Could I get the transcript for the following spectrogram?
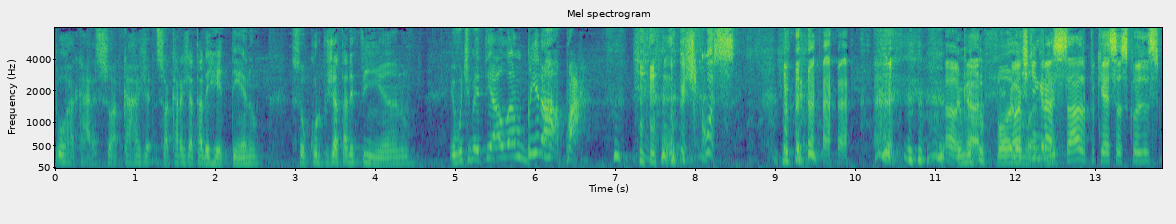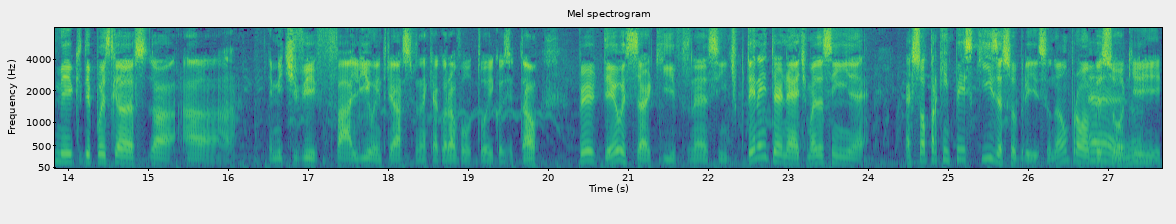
Porra, cara, sua cara, já, sua cara já tá derretendo, seu corpo já tá definhando. Eu vou te meter a lambida, rapá! pescoço. Ah, É muito foda, Eu acho que mano, é engraçado porque essas coisas meio que depois que a, a, a MTV faliu, entre aspas, né, que agora voltou e coisa e tal, perdeu esses arquivos, né, assim, tipo, tem na internet, mas assim, é, é só pra quem pesquisa sobre isso, não pra uma É, pessoa não- que...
